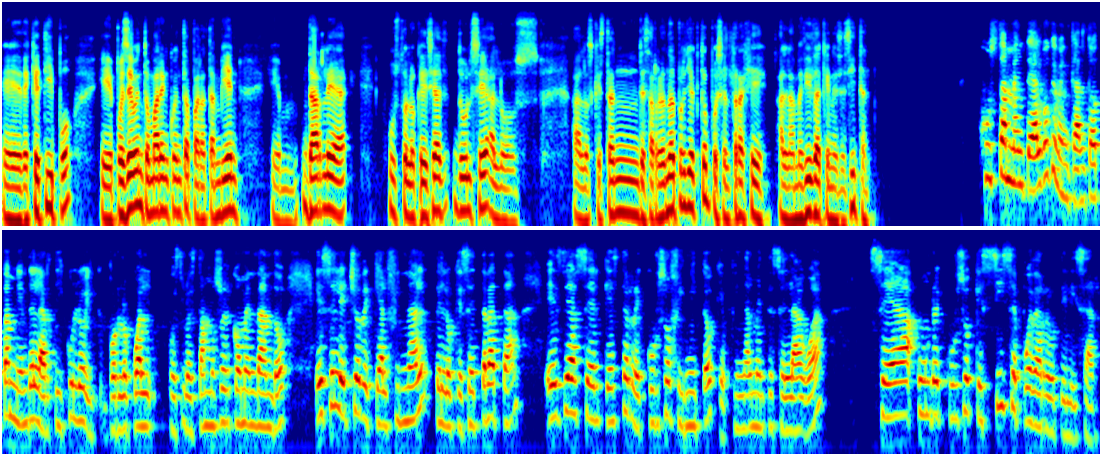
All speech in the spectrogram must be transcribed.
eh, de qué tipo, eh, pues deben tomar en cuenta para también em, darle justo lo que decía Dulce a los, a los que están desarrollando el proyecto, pues el traje a la medida que necesitan. Justamente algo que me encantó también del artículo y por lo cual pues lo estamos recomendando es el hecho de que al final de lo que se trata es de hacer que este recurso finito, que finalmente es el agua, sea un recurso que sí se pueda reutilizar.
